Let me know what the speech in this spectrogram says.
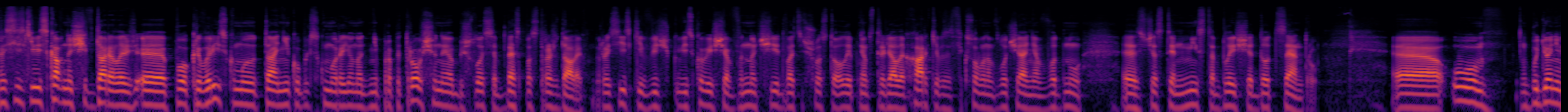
Російські війська вночі вдарили е, по Криворізькому та Нікопольському району Дніпропетровщини. Обійшлося без постраждалих. Російські військ- військові ще вночі 26 липня обстріляли Харків. Зафіксовано влучання в одну е, з частин міста ближче до центру. Е, У Будьонів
